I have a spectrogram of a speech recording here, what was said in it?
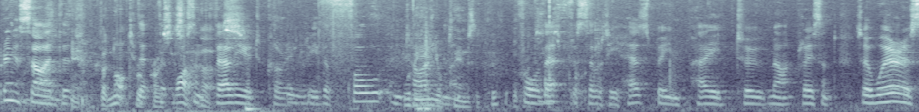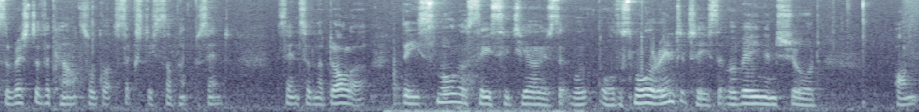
Putting aside that, Yeah, but not through a that process it wasn't this. valued correctly, the full Well, the the entitlement for that facility has been paid to Mount Pleasant. So whereas the rest of the council got sixty-something percent cents in the dollar, the smaller CCTOs that were, or the smaller entities that were being insured on,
